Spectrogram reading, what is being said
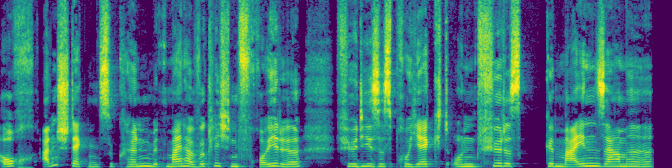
auch anstecken zu können mit meiner wirklichen Freude für dieses Projekt und für das gemeinsame,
